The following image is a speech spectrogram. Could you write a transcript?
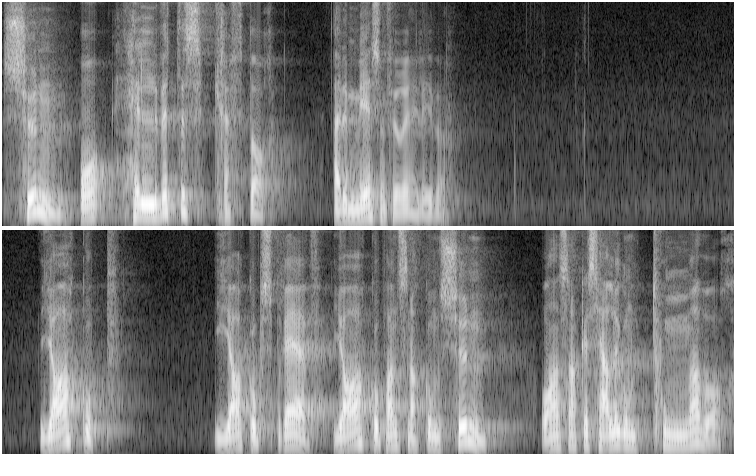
Synd og helvetes krefter er det vi som fører inn i livet. Jakob i Jakobs brev Jakob han snakker om synd, og han snakker særlig om tunga vår.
